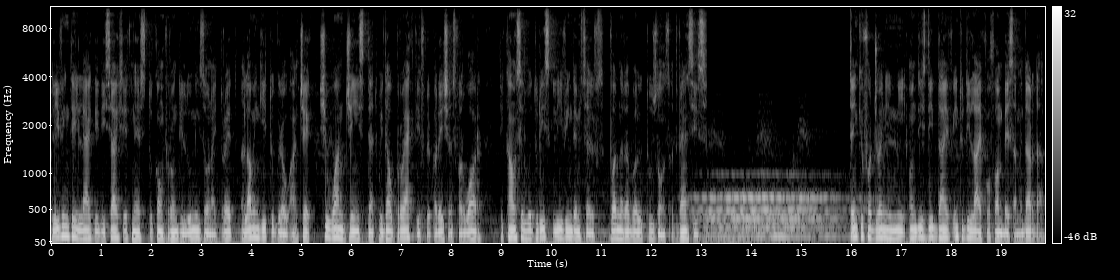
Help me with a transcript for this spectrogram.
believing they lacked the decisiveness to confront the looming Zaunite threat, allowing it to grow unchecked. She warned Jace that without proactive preparations for war, the Council would risk leaving themselves vulnerable to Zaun's advances. Thank you for joining me on this deep dive into the life of Ambessa Medarda.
